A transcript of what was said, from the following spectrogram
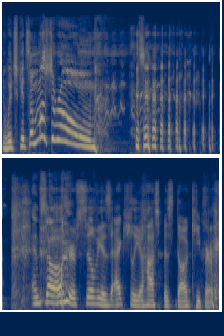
And which gets a mushroom? and so I wonder if Sylvia's actually a hospice dog keeper.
